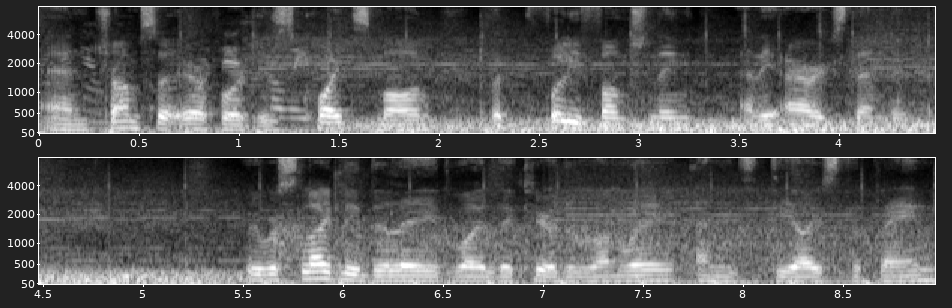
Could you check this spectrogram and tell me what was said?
and Tromsø Airport is quite small but fully functioning and they are extending. We were slightly delayed while they cleared the runway and de-iced the plane.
